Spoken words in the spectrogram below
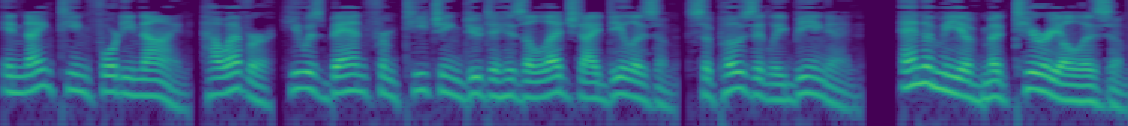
In 1949, however, he was banned from teaching due to his alleged idealism, supposedly being an enemy of materialism.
